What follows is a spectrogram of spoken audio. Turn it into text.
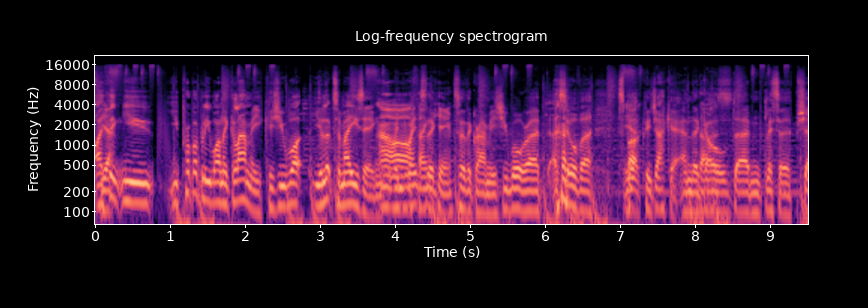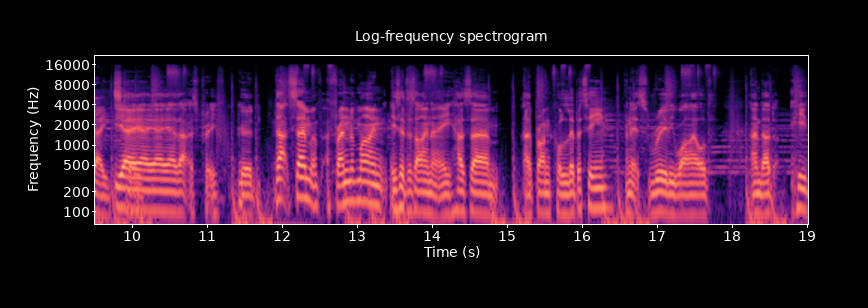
I Yeah. think you you probably won a Grammy because you what you looked amazing when Oh, you went to the you. to the Grammys. You wore a, a silver sparkly jacket and the That gold was- um, glitter shades. Yeah, too. yeah, yeah, yeah. That was pretty good. That's um, a, a friend of mine. He's a designer. He has um, a brand called Libertine, and it's really wild. And I'd, he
